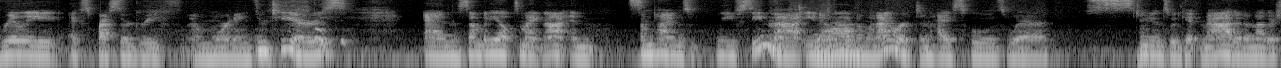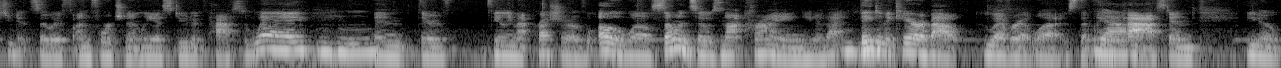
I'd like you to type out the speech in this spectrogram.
really express their grief and mourning through tears and somebody else might not. And sometimes we've seen that, you know, Yeah. even when I worked in high schools where students would get mad at another student. So if unfortunately a student passed away, Mm-hmm. and they're feeling that pressure of oh well so and so's not crying you know that they Mhm. didn't care about whoever it was that might Yeah. have passed and you know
